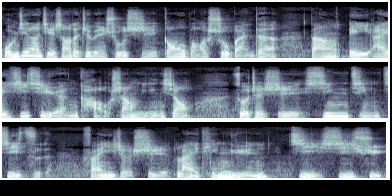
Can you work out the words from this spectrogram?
我们今天要介绍的这本书是高宝书版的《当 AI 机器人考上名校》，作者是新井纪子，翻译者是赖庭云、纪希旭。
